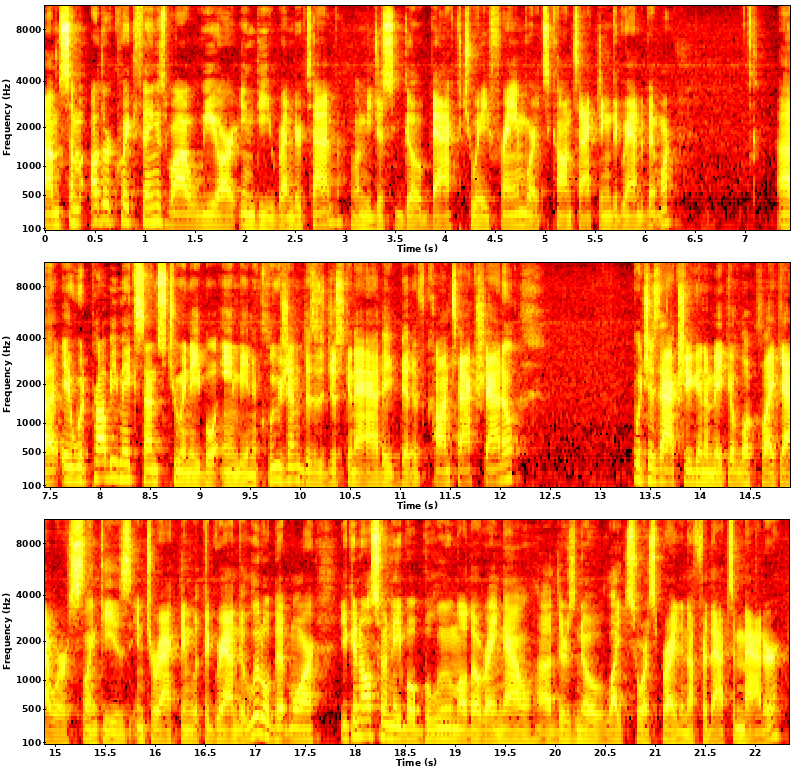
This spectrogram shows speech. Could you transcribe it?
Um, some other quick things while we are in the render tab. Let me just go back to a frame where it's contacting the ground a bit more. Uh, it would probably make sense to enable ambient occlusion. This is just going to add a bit of contact shadow which is actually going to make it look like our Slinky is interacting with the ground a little bit more. You can also enable bloom, although right now uh, there's no light source bright enough for that to matter.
